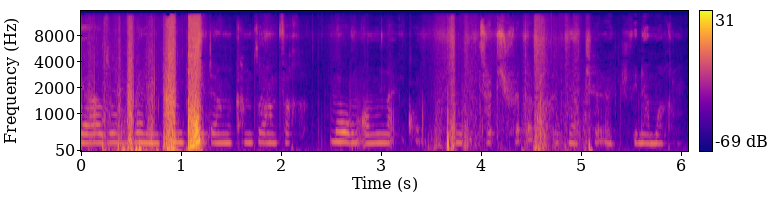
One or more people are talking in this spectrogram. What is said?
ja, also wenn Gameplay, dann kannst du einfach morgen online kommen. Und jetzt hatte ich verdammt eine Challenge wieder machen.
